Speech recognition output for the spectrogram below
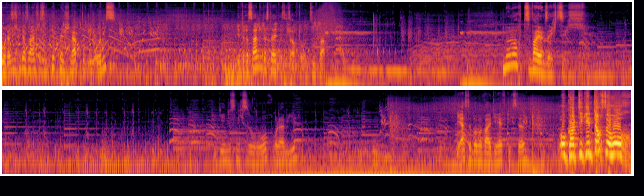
Oh, das ist wieder so ein, dass sich Pikmin schnappt und nicht uns. Interessant, das da hinten ist jetzt auch tot. Super. Nur noch 62. nicht so hoch, oder wie? Die erste Bombe war halt die heftigste. Oh Gott, die gehen doch so hoch!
